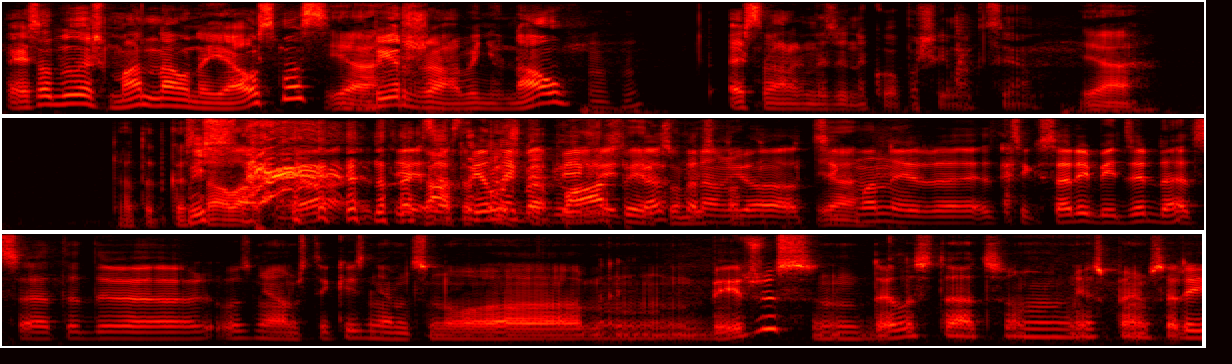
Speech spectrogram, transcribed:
Es atbildēšu, man nav ne jausmas. Jā. Biržā viņu nav. Es vairāk nezinu neko par šīm akcijām. Jā. Tātad, kas Viss. tālāk? Kā es pilnībā piekrītu Kasparam, jo cik Jā. man ir, cik es arī biju dzirdēts, tad uzņēmums tika izņemts no biržas un delistēts un iespējams arī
